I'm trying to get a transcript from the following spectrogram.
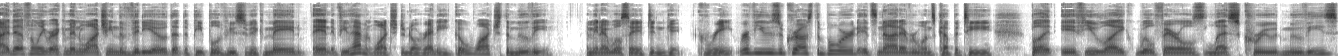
I definitely recommend watching the video that the people of Husavik made, and if you haven't watched it already, go watch the movie. I mean, I will say it didn't get great reviews across the board. It's not everyone's cup of tea. But if you like Will Ferrell's less crude movies,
